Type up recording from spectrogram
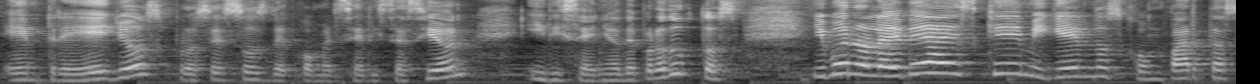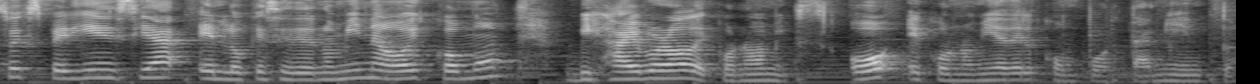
entre ellos procesos de comercialización y diseño de productos. Y bueno, la idea es que Miguel nos comparta su experiencia en lo que se denomina hoy como Behavioral Economics o economía del comportamiento.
